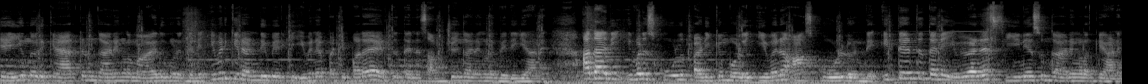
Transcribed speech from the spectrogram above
ചെയ്യുന്ന ഒരു ക്യാരക്ടറും കാര്യങ്ങളും ആയതുകൊണ്ട് തന്നെ ഇവർക്ക് രണ്ടുപേരും രണ്ടുപേർക്ക് ഇവനെ പറ്റി പലയിടത്ത് തന്നെ സംശയവും കാര്യങ്ങളും വരികയാണ്. അതായത് ഇവൾ സ്കൂളിൽ പഠിക്കുമ്പോൾ ഇവന് ആ സ്കൂളിലുണ്ട് ഇത്തരത്തിൽ തന്നെ ഇവരുടെ സീനിയേഴ്സും കാര്യങ്ങളൊക്കെയാണ്.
